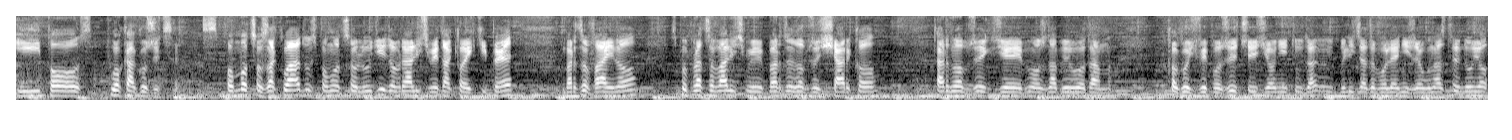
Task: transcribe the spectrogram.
i po Płoka Gorzyce. Z pomocą zakładu, z pomocą ludzi dobraliśmy taką ekipę, bardzo fajną. Współpracowaliśmy bardzo dobrze z Siarką Tarnobrzeg, gdzie można było tam kogoś wypożyczyć. Oni tu byli zadowoleni, że u nas trenują.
